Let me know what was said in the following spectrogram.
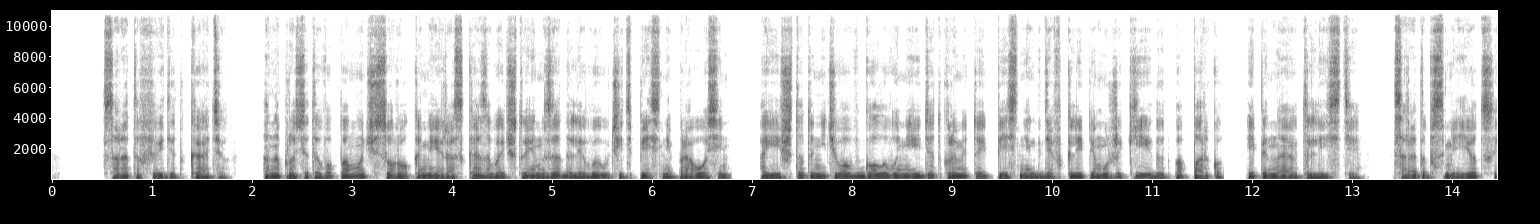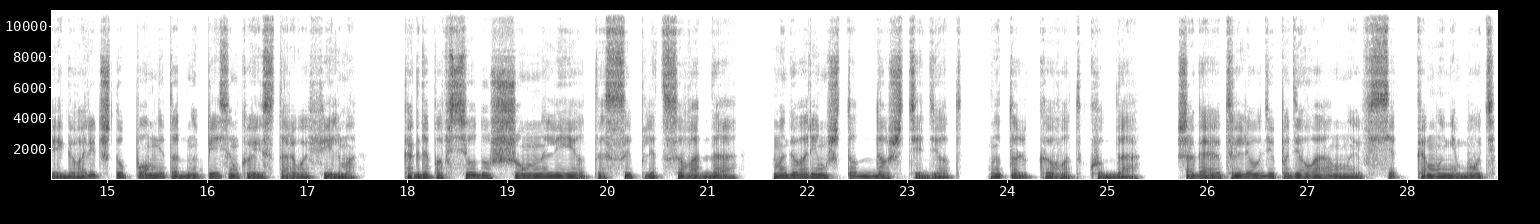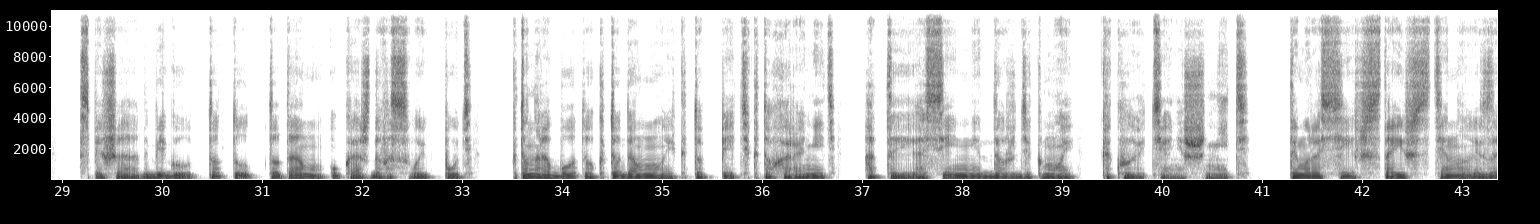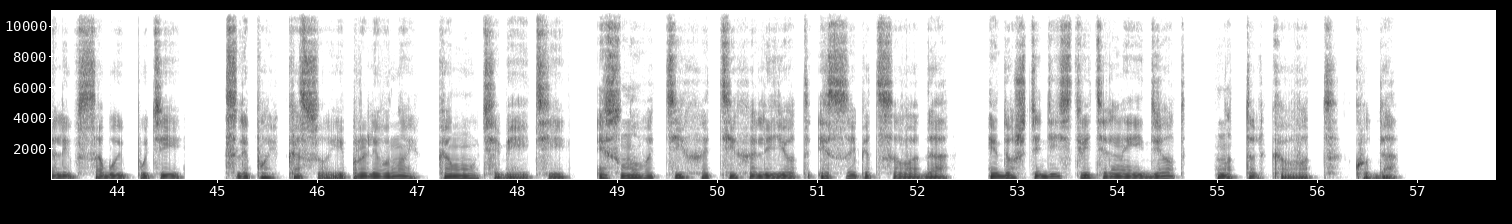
Саратов видит Катю. Она просит его помочь с уроками и рассказывает, что им задали выучить песни про осень, а ей что-то ничего в голову не идет, кроме той песни, где в клипе мужики идут по парку и пинают листья. Саратов смеется и говорит, что помнит одну песенку из старого фильма. Когда повсюду шумно льет и сыплется вода, мы говорим, что дождь идет, но только вот куда. Шагают люди по делам, и все к кому-нибудь спешат, бегут то тут, то там, у каждого свой путь. Кто на работу, кто домой, кто петь, кто хоронить, а ты, осенний дождик мой, какую тянешь нить? Ты моросишь, стоишь стеной, залив с собой пути, слепой, косой и проливной, кому тебе идти? И снова тихо-тихо льет и сыпется вода. И дождь действительно идет, но только вот куда.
